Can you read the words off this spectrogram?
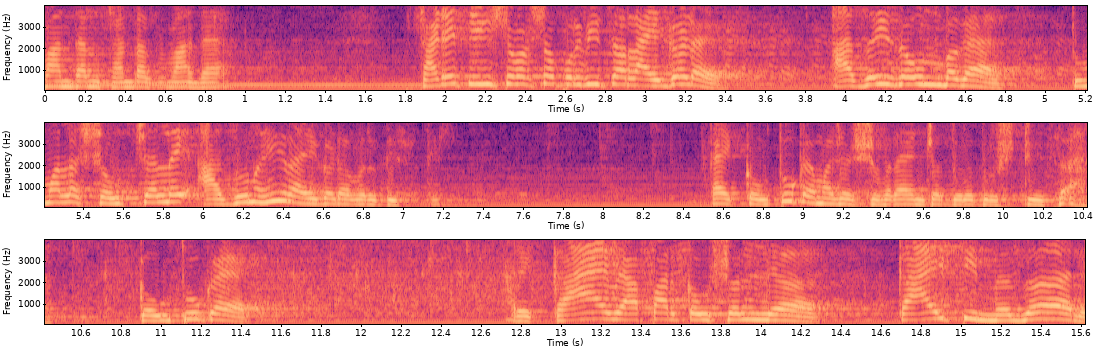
बांधा संडास बांधा संडास बांधा. साडेतीनशे वर्षापूर्वीचा रायगड आहे. आजही जाऊन बघा. तुम्हाला शौचालय अजूनही रायगडावर दिसतील. काय कौतुक आहे माझ्या शिवरायांच्या दूरदृष्टीचा? कौतुक आहे. अरे काय व्यापार कौशल्य? काय ती नजर?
